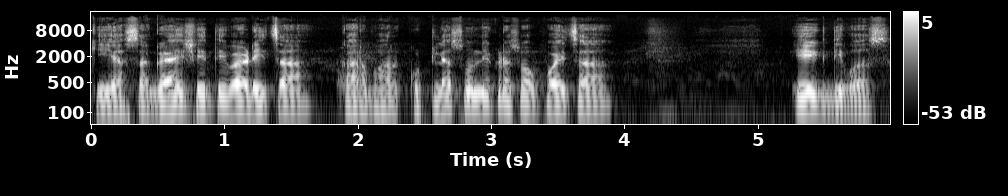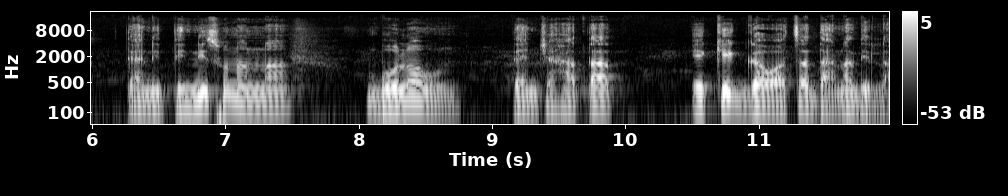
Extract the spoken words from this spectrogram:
की या सगळ्या शेतीवाडीचा कारभार कुठल्या सोनीकडे सोपवायचा? एक दिवस त्याने तिन्ही सुनांना बोलावून त्यांच्या हातात एक एक गव्हाचा दाणा दिला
